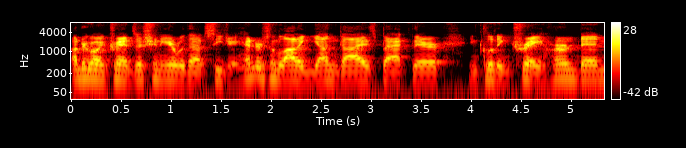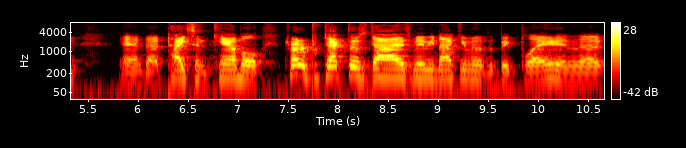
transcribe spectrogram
undergoing transition here without C.J. Henderson. A lot of young guys back there, including Tre Herndon and uh, Tyson Campbell, trying to protect those guys, maybe not giving them the big play. And uh,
